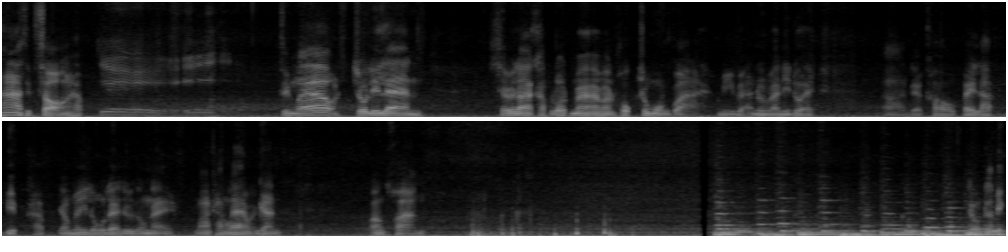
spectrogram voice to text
ห้าสิบสองครับ เย้ถึงแล้วโจลี่แลนด์ใช้เวลาขับรถมาประมาณหกชั่วโมงกว่า มีแวะนู่นแวะนี้ด้วย อ่า เดี๋ยวเข้าไปรับบิบครับ ยังไม่รู้เลยอยู่ตรงไหน มาครั้งแรกเหมือนกัน วางขวางเดี๋ยวไปรับบิบ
